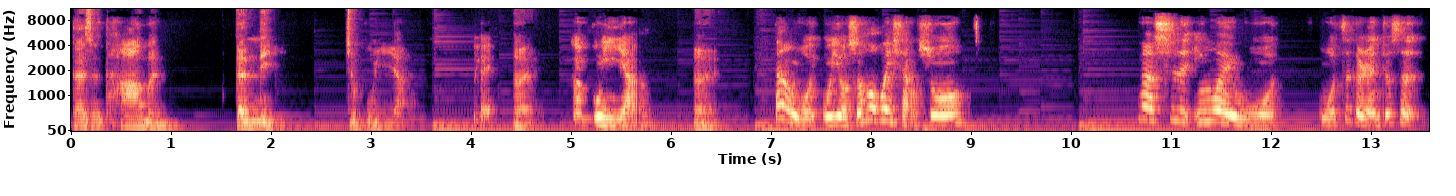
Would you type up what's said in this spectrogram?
但是他们跟你。就不一样，对对，很不一样，对。但我我有时候会想说，那是因为我我这个人就是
